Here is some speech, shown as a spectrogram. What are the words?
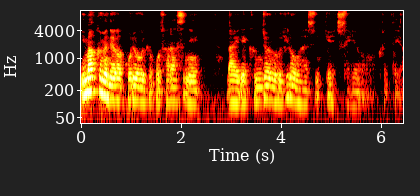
이만큼의 내가 고력을 겪고 살았으니 나에게 금전으로 희롱을 할 수 있게 해주세요. 그랬대요.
